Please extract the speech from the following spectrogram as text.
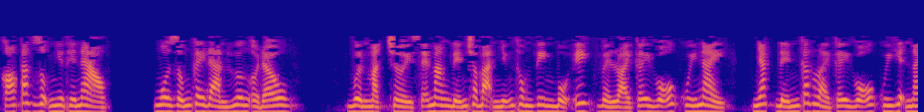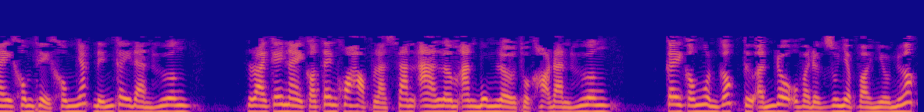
Có tác dụng như thế nào? Mua giống cây đàn hương ở đâu? Vườn mặt trời sẽ mang đến cho bạn những thông tin bổ ích về loài cây gỗ quý này. Nhắc đến các loài cây gỗ quý hiện nay không thể không nhắc đến cây đàn hương. Loài cây này có tên khoa học là San Alum album L thuộc họ đàn hương. Cây có nguồn gốc từ Ấn Độ và được du nhập vào nhiều nước,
